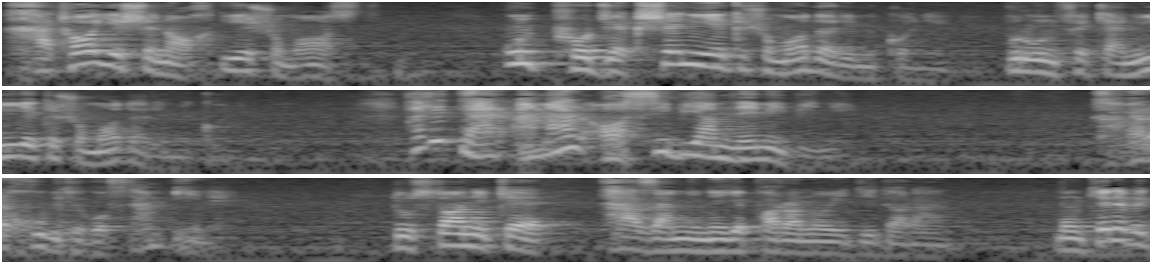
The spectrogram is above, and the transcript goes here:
خطای شناختی شماست. اون پروجکشنیه که شما داری می‌کنی. برون فکنیه که شما داری می‌کنی. ولی در عمل آسیبی هم نمی‌بینی. خبر خوبی که گفتم اینه. دوستانی که تزمینه پارانویدی دارن ممکنه بگن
